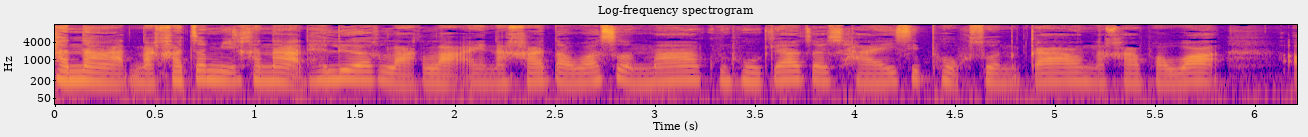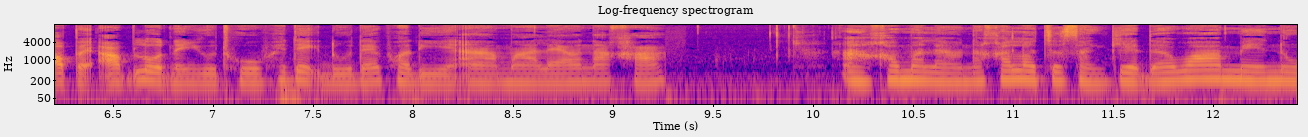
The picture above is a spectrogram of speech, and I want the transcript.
ขนาดนะคะจะมีขนาดให้เลือกหลากหลายนะคะ แต่ว่าส่วนมากคุณครูแก้วจะใช้ 16 ส่วน 9 นะคะ เพราะว่าเอาไปอัปโหลดใน YouTube ให้เด็กดูได้พอดีอ่ามาแล้วนะคะอ่าเข้ามาแล้วนะคะ เราจะสังเกตได้ว่าเมนู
